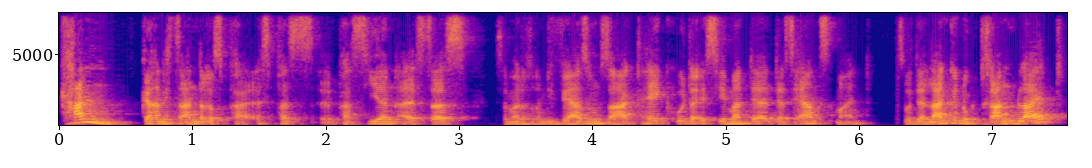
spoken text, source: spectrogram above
kann gar nichts anderes passieren, als dass sag mal, das Universum sagt, hey cool, da ist jemand, der das ernst meint. So, der lang genug dran bleibt,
